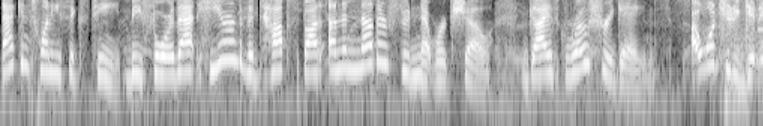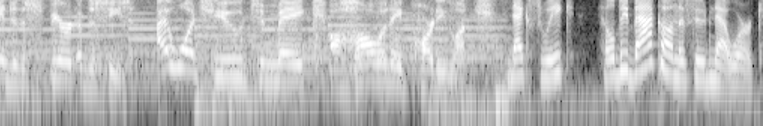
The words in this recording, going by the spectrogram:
back in 2016. Before that, he earned the top spot on another Food Network show, Guy's Grocery Games. I want you to get into the spirit of the season. I want you to make a holiday party lunch. Next week, he'll be back on the Food Network.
